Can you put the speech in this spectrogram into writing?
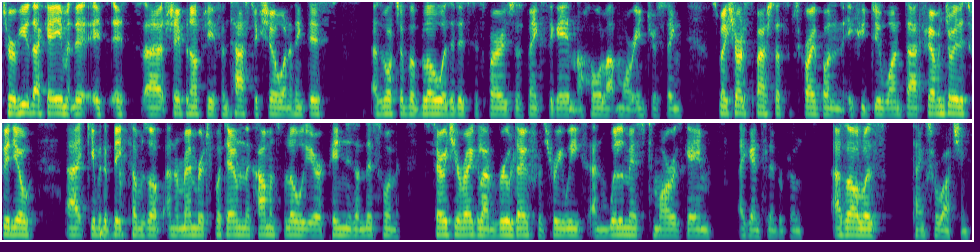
to review that game. And it, it, it's uh, shaping up to be a fantastic show. And I think this as much of a blow as it is to Spurs just makes the game a whole lot more interesting. So make sure to smash that subscribe button if you do want that. If you have enjoyed this video, uh, give it a big thumbs up and remember to put down in the comments below your opinions on this one. Sergio Reguilon ruled out for three weeks and will miss tomorrow's game against Liverpool. As always, thanks for watching.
